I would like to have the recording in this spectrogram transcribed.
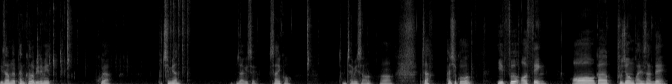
이 사람들 팬클럽 이름이 코야. 붙이면 이제 알겠어요. 사이코. 참 재밌어. 어. 자, 89. If a thing. 어가 부정관사인데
